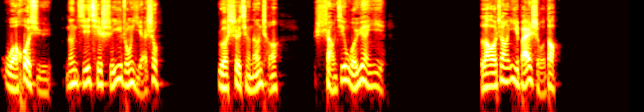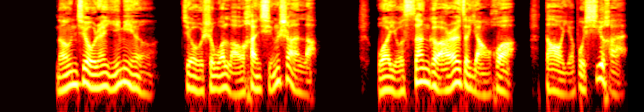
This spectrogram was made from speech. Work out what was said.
我或许能集齐十一种野兽。若事情能成。”赏金我愿意。老丈一摆手道：“能救人一命，就是我老汉行善了。我有三个儿子养活，倒也不稀罕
